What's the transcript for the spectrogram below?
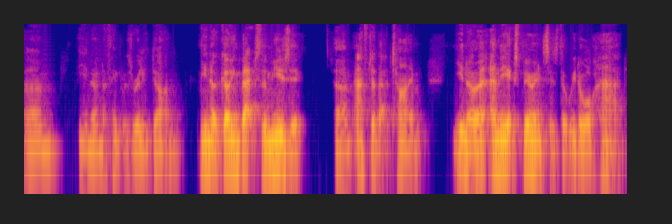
Um, you know, nothing was really done. You know, going back to the music um, after that time, you know, and the experiences that we'd all had.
